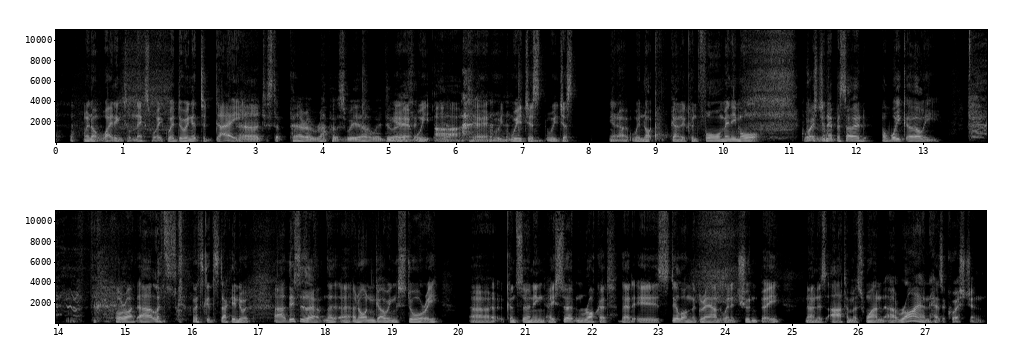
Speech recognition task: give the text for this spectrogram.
we're not waiting till next week. We're doing it today. Uh, just a pair of rappers we are. We're doing yeah, anything. we are. Yeah, we, we just we just you know we're not going to conform anymore. Question right. episode a week early. All right, uh, let's let's get stuck into it. Uh, this is a, a an ongoing story uh, concerning a certain rocket that is still on the ground when it shouldn't be, known as Artemis One. Uh, Ryan has a question.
